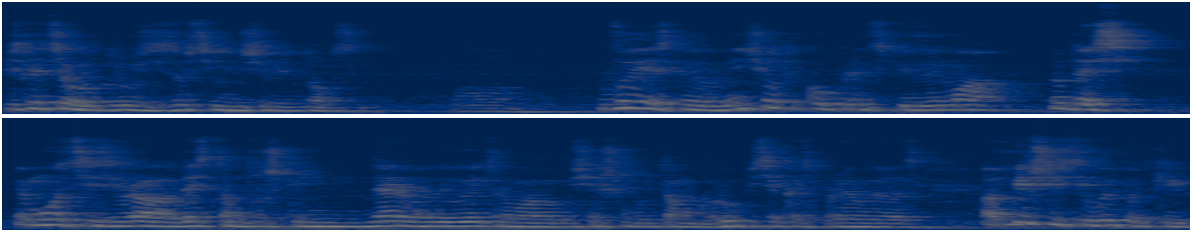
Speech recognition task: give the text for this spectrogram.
після цього, друзі, зовсім інші відносини. Вияснили, нічого такого, в принципі, нема. Ну, десь емоції зіграли, десь там трошки нерви не витримали, або ще щоб там групість якась проявилась. А в більшості випадків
